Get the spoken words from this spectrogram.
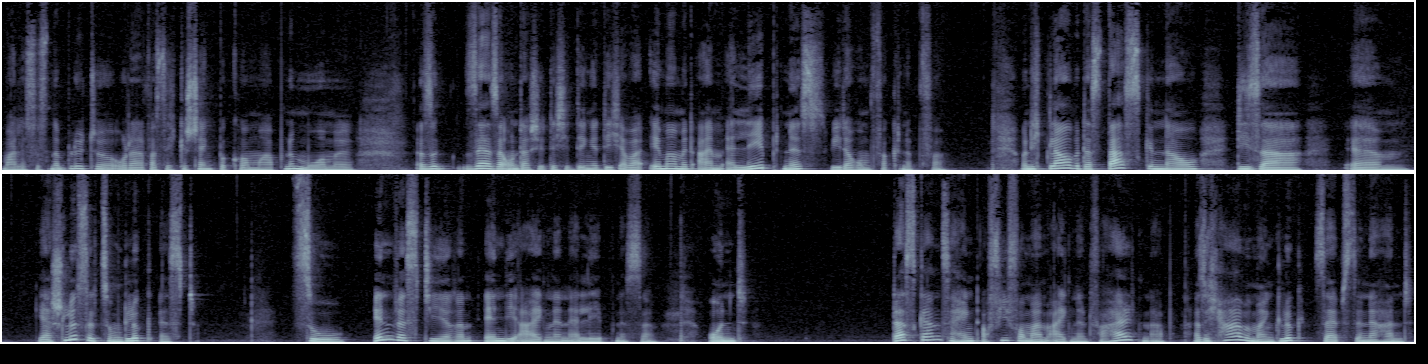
Mal ist es eine Blüte oder was ich geschenkt bekommen habe, eine Murmel. Also sehr, sehr unterschiedliche Dinge, die ich aber immer mit einem Erlebnis wiederum verknüpfe. Und ich glaube, dass das genau dieser ähm, ja, Schlüssel zum Glück ist, zu investieren in die eigenen Erlebnisse. Und das Ganze hängt auch viel von meinem eigenen Verhalten ab. Also ich habe mein Glück selbst in der Hand.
